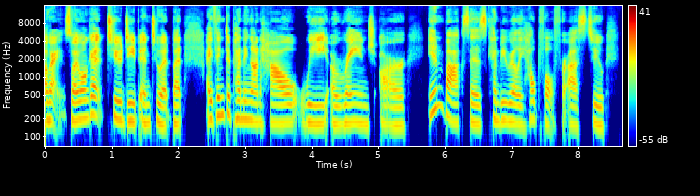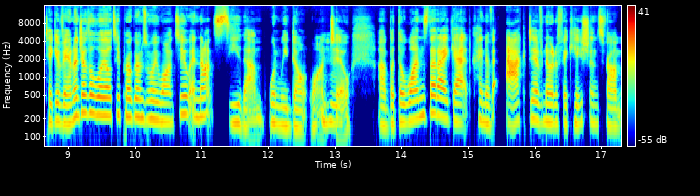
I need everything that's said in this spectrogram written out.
Okay. So I won't get too deep into it, but I think depending on how we arrange our inboxes can be really helpful for us to take advantage of the loyalty programs when we want to and not see them when we don't want Mhm. to. Uh, but the ones that I get kind of active notifications from,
